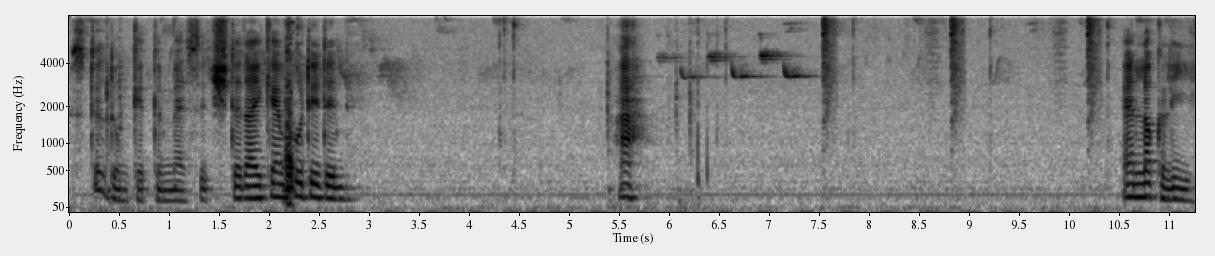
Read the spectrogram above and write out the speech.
Still don't get the message that I can put it in. Ah. Luckily,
